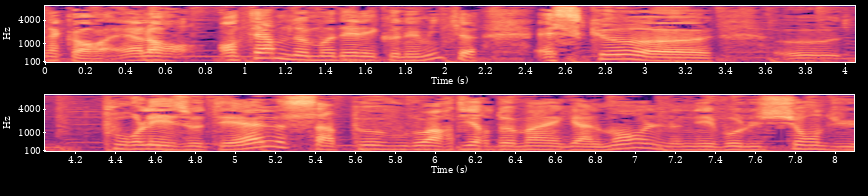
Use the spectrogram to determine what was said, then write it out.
D'accord. Alors, en termes de modèle économique, est-ce que euh, euh, pour les ETL, ça peut vouloir dire demain également une évolution du,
